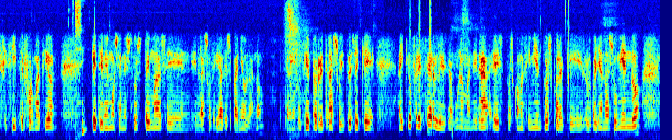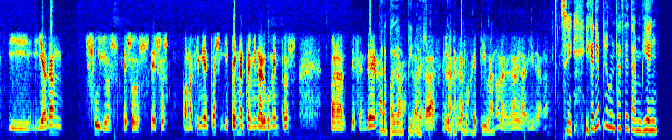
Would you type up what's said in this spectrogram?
déficit de formación que tenemos en estos temas en, en, la sociedad española no tenemos un cierto retraso y entonces hay que hay que ofrecerles de alguna manera estos conocimientos para que los vayan asumiendo y, y hagan suyos esos, esos conocimientos y tengan también argumentos para defender para poder la, opinar, la, verdad, la verdad objetiva, ¿no? la verdad de la vida. ¿no? Sí, y quería preguntarte también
